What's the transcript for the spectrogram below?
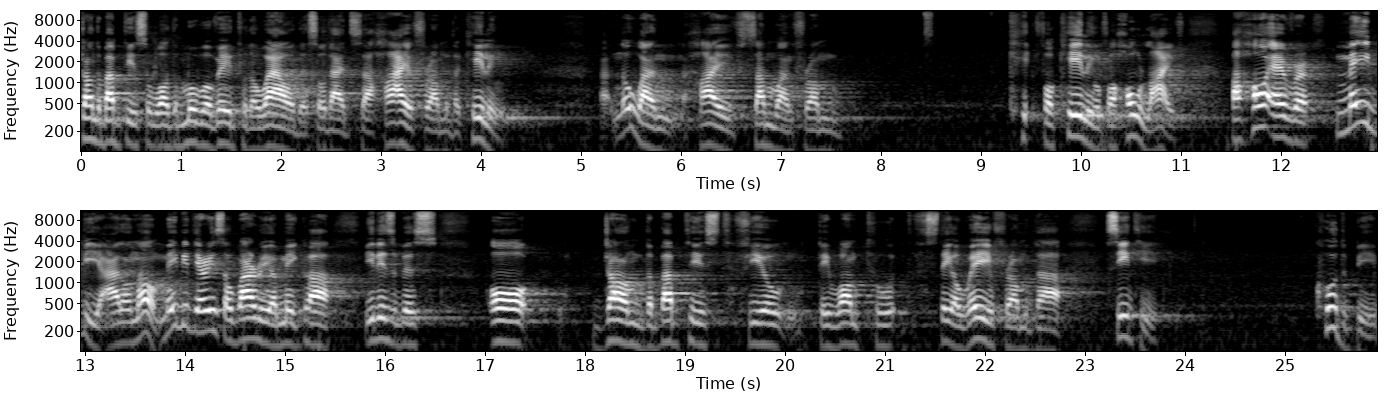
John the Baptist was move away to the wild so that's uh, hide from the killing. Uh, no one hide someone from for killing for whole life. But however, maybe, I don't know, maybe there is a warrior make uh, Elizabeth or John the Baptist feel they want to stay away from the city. Could be,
